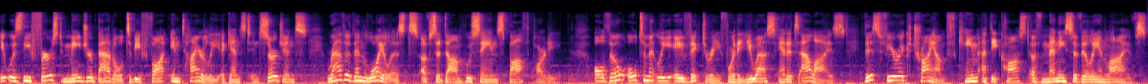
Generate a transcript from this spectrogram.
It was the first major battle to be fought entirely against insurgents rather than loyalists of Saddam Hussein's Ba'ath Party. Although ultimately a victory for the US and its allies, this Pyrrhic triumph came at the cost of many civilian lives,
